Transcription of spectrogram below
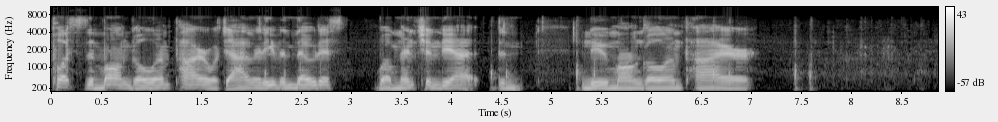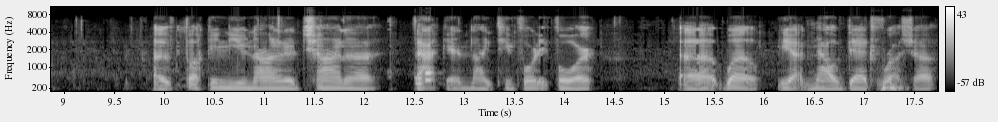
plus the Mongol Empire, which I haven't even noticed, well, mentioned yet, the new Mongol Empire, a fucking united China back in 1944. Uh, well, yeah, now dead Russia.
